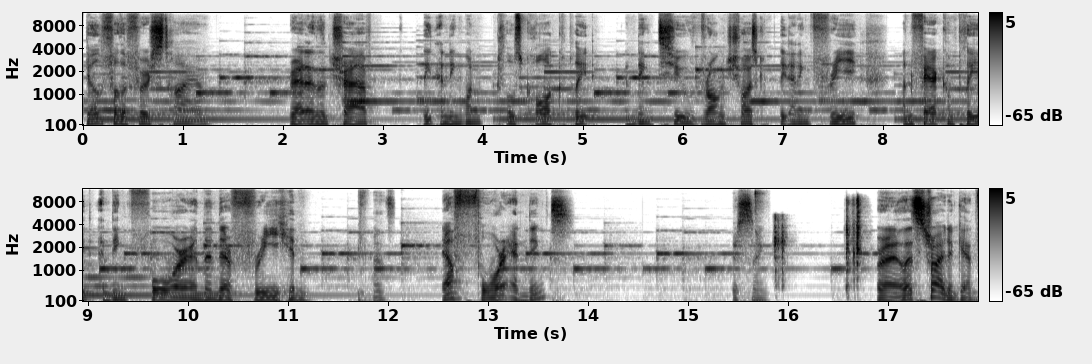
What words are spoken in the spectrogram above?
Killed for the first time. Rat in the trap, complete ending one, close call, complete ending two, wrong choice, complete ending three, unfair, complete ending four, and then there are three hidden achievements. Are four endings? Interesting. Alright, let's try it again.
